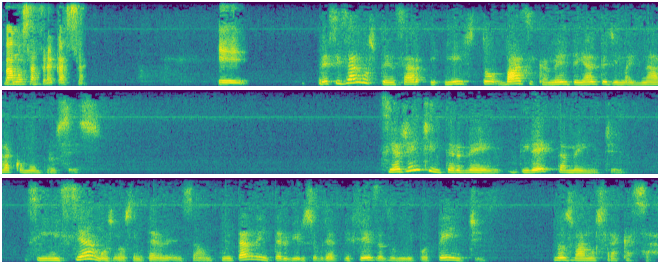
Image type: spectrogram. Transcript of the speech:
vamos a fracasar. Eh, Precisamos pensar nisto basicamente e antes de mais nada como um processo. Se a gente intervém diretamente se iniciamos nossa intervenção tentando intervir sobre as defesas omnipotentes, nos vamos fracassar.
